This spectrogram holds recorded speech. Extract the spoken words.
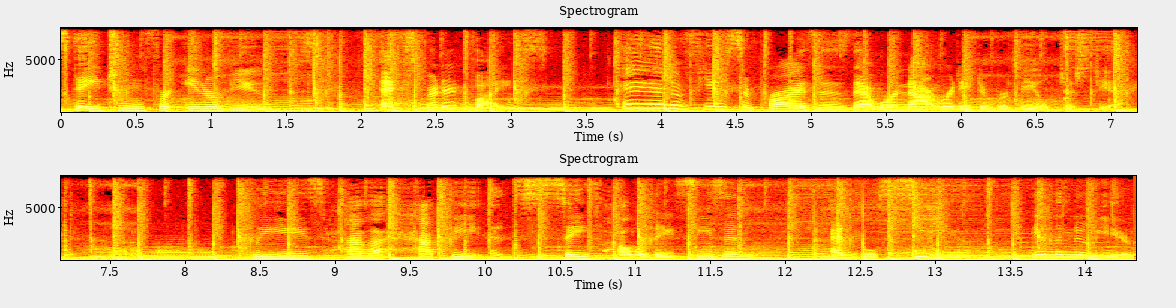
Stay tuned for interviews, expert advice, and a few surprises that we're not ready to reveal just yet. Please have a happy and safe holiday season, and we'll see you in the new year.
